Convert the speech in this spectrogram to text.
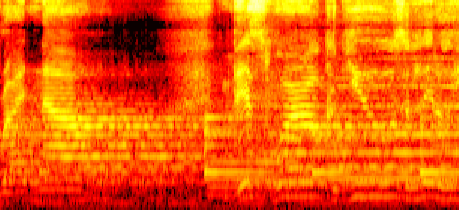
right now. This world could use a little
